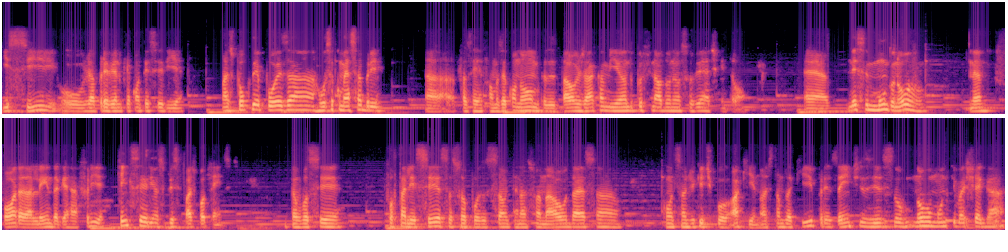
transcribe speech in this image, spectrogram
e se, ou já prevendo o que aconteceria. Mas pouco depois a Rússia começa a abrir, a fazer reformas econômicas e tal, já caminhando para o final da União Soviética. Então, é, nesse mundo novo, né, fora além da Guerra Fria, quem que seriam as principais potências? Então, você fortalecer essa sua posição internacional dá essa condição de que, tipo, aqui, nós estamos aqui presentes e esse novo mundo que vai chegar,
